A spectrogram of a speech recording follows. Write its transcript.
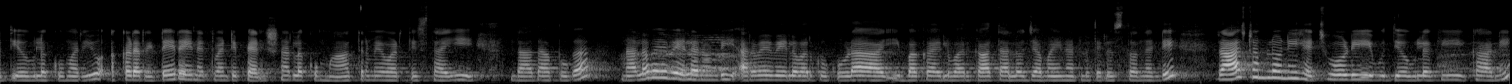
ఉద్యోగులకు మరియు అక్కడ రిటైర్ అయినటువంటి పెన్షనర్లకు మాత్రమే వర్తిస్తాయి. దాదాపుగా నలభై వేల నుండి అరవై వేల వరకు కూడా ఈ బకాయిలు వారి ఖాతాలో జమ అయినట్లు తెలుస్తోందండి. రాష్ట్రంలోని హెచ్ఓడి ఉద్యోగులకి కానీ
